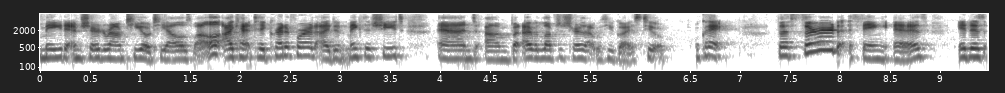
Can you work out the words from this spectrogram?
made and shared around TOTL as well. I can't take credit for it. I didn't make the sheet, and um, but I would love to share that with you guys too. Okay. The third thing is it is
